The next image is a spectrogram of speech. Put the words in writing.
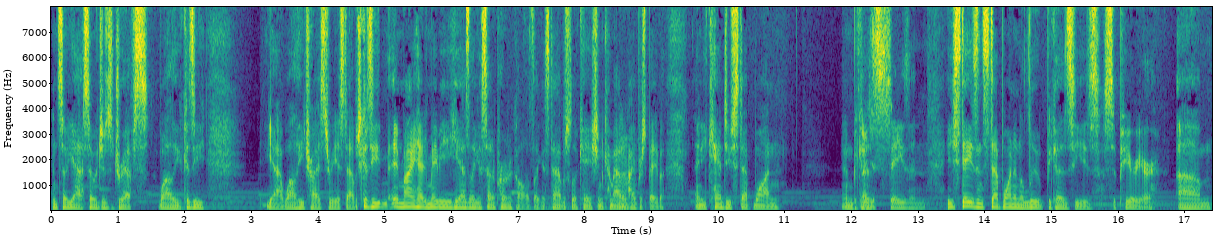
and so yeah, so it just drifts while he because he, yeah, while he tries to reestablish because he in my head maybe he has like a set of protocols like establish location, come out of hyperspace, but- and he can't do step one, and He because just stays in. he stays in step one in a loop because he's superior, um,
